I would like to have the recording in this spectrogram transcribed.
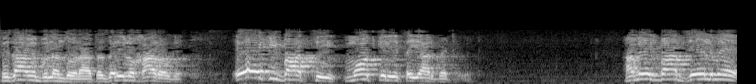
فضا میں بلند ہو رہا تھا زلیل و خار ہو گئے۔ ایک ہی بات تھی، موت کے لیے تیار بیٹھے ہوئے۔ تھے ہم ایک بار جیل میں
